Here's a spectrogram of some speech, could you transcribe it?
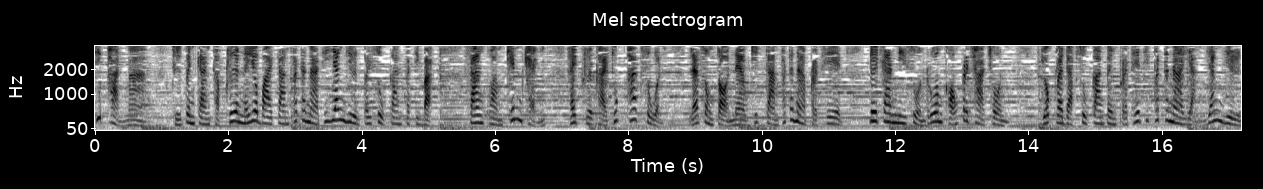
ที่ผ่านมา ถือเป็นการขับเคลื่อนนโยบายการพัฒนาที่ยั่งยืนไปสู่การปฏิบัติ สร้างความเข้มแข็ง ให้เครือข่ายทุกภาคส่วน และส่งต่อแนวคิดการพัฒนาประเทศ โดยการมีส่วนร่วมของประชาชน ยกระดับสู่การเป็นประเทศที่พัฒนาอย่างยั่งยืน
